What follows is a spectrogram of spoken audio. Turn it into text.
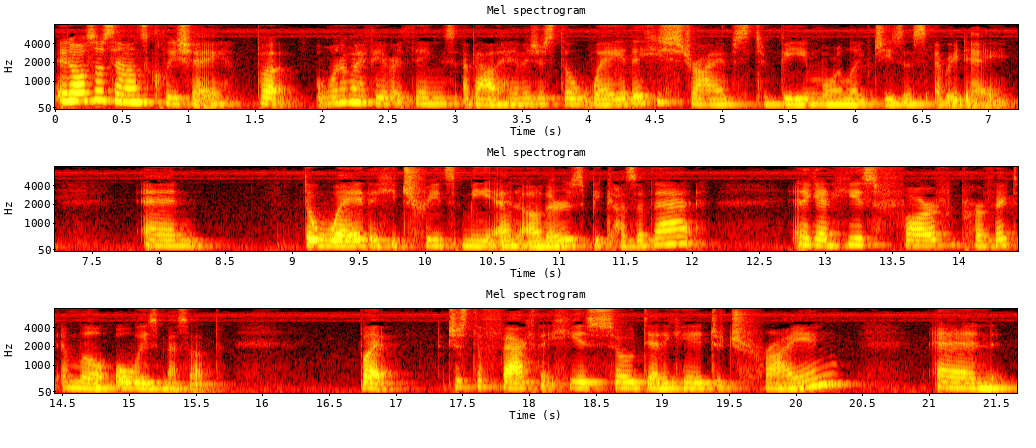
It also sounds cliche, but one of my favorite things about him is just the way that he strives to be more like Jesus every day. And the way that he treats me and others because of that. And again, he is far from perfect and will always mess up. But just the fact that he is so dedicated to trying and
